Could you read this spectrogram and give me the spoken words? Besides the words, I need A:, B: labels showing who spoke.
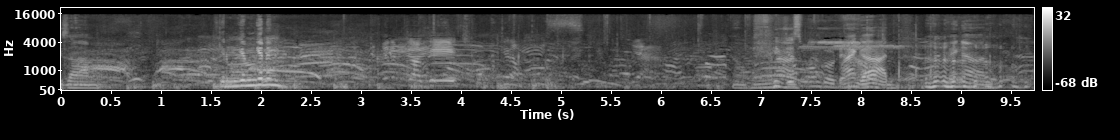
A: He's, um, get him, get him, get him.
B: Get him, Gage. Get him.
A: Oh,
B: He
A: on.
B: just won't go down. My.
A: God. Hang on.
